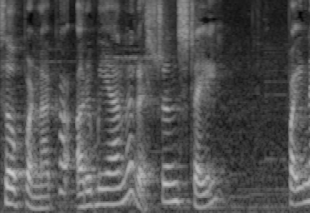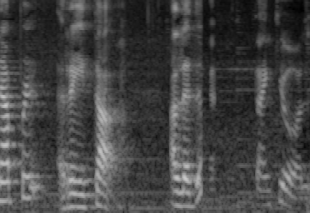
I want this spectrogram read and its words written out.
சர்வ் பண்ணாக்கா அருமையான ரெஸ்டாரண்ட் ஸ்டைல் பைனாப்பிள் ரைத்தா அல்லது தேங்க்யூ ஆல்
